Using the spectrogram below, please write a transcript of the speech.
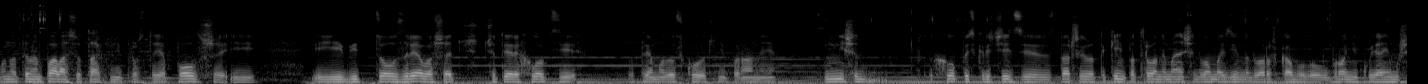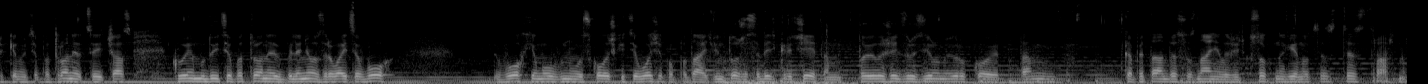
Вона телемпалась отак, мені просто я повше і, і від того зрива ще чотири хлопці отримали осколочні поранення. Мені ще хлопець кричить з першої роти кинь патрони, у мене ще два магазини на два рожка було в броніку. Я йому ще кинув ці патрони. В цей час, коли йому дають ці патрони, біля нього зривається вог. Вог йому ну, осколочки ці в очі попадають. Він теж сидить, кричить, там той лежить з розірваною рукою, там капітан без сознання лежить, кусок ноги. Ну це, це страшно.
